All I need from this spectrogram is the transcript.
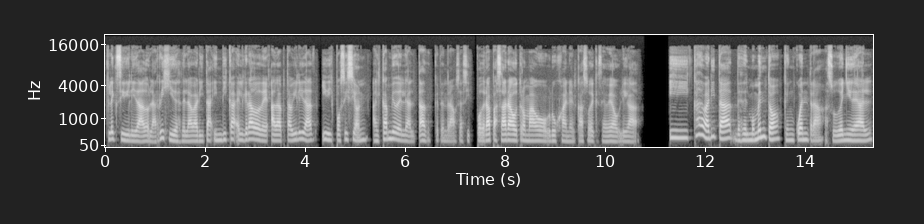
flexibilidad o la rigidez de la varita indica el grado de adaptabilidad y disposición al cambio de lealtad que tendrá, o sea, si podrá pasar a otro mago o bruja en el caso de que se vea obligada. Y cada varita, desde el momento que encuentra a su dueño ideal,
